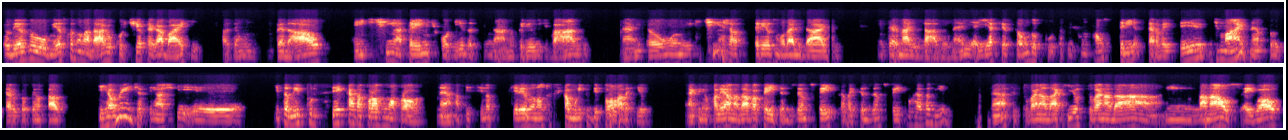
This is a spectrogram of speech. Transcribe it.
Eu desde o mesmo quando eu nadava, eu curtia pegar bike, fazer um, um pedal. A gente tinha treino de corrida assim, na, no período de base. Né? Então, eu meio que tinha já três modalidades internalizadas, né? E aí a questão do, puta, vou juntar os três, cara, vai ser demais, né? Era o que eu pensava. E realmente, assim, acho que... É... E também por ser cada prova uma prova, né? A piscina, querendo ou não, tu fica muito bitolado aquilo. É que nem eu falei, ah, nadava peito, é 200 peitos, vai ser 200 peitos pro resto da vida. né? Se tu vai nadar aqui ou se tu vai nadar em Manaus, é igual.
